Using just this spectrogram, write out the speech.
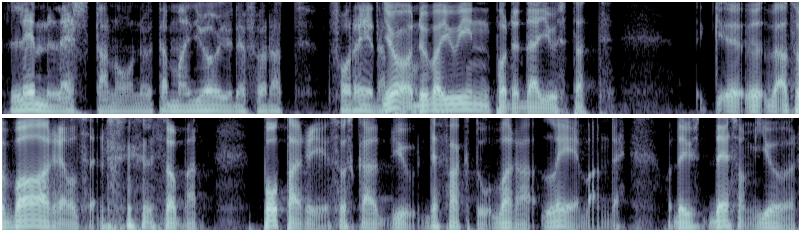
lemlästa någon utan man gör ju det för att få reda Ja, på du var ju in på det där just att alltså varelsen som man pottar i så ska ju de facto vara levande. Och det är just det som gör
